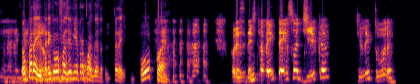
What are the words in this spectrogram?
Então, peraí, peraí que eu vou fazer a minha propaganda. Peraí. Opa! o presidente também tem a sua dica de leitura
